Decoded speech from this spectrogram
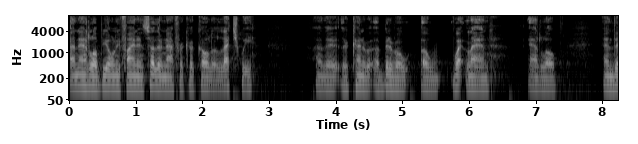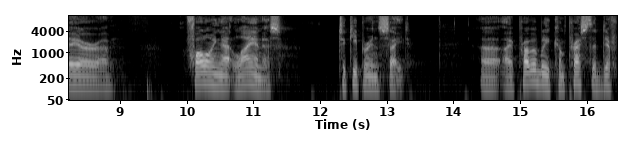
an antelope you only find in southern Africa called a lechwe. Uh, they're, they're, kind of a, a bit of a, a, wetland antelope, and they are uh, following that lioness to keep her in sight. Uh, I probably compressed the,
